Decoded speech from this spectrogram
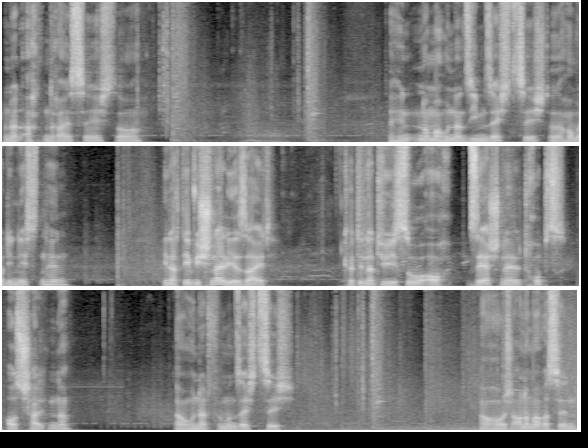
138, so. Da hinten nochmal 167, da hauen wir den nächsten hin. Je nachdem wie schnell ihr seid, könnt ihr natürlich so auch sehr schnell Trupps ausschalten, ne? Da 165. Da haue ich auch nochmal was hin.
